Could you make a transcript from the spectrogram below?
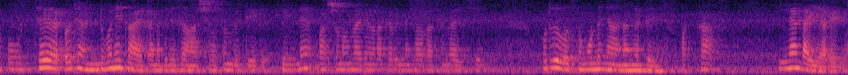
അപ്പോൾ ഉച്ച ഒരു രണ്ട് മണിയൊക്കെ ആയിട്ടാണ് പിന്നെ ഒരു ആശ്വാസം കിട്ടിയത്. പിന്നെ ഭക്ഷണവും കാര്യങ്ങളൊക്കെ പിന്നെ സാവകാശം കഴിച്ച് ഒരു ദിവസം കൊണ്ട് ഞാനങ്ങോട്ട് പക്ക ഇല്ലാണ്ടായി അറിയില്ല?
